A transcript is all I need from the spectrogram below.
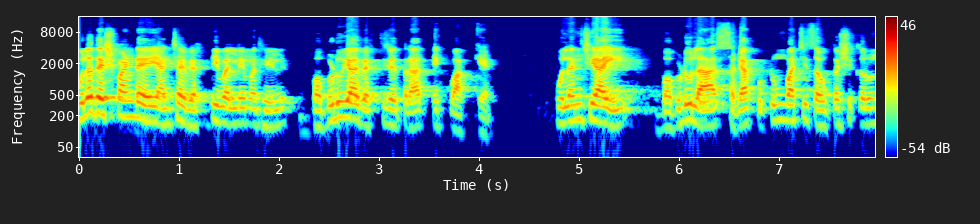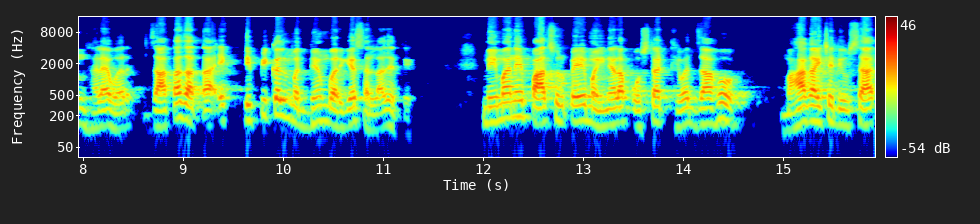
पु ल देशपांडे यांच्या व्यक्तिवल्लीमधील बबडू या व्यक्तिचित्रात एक वाक्य आहे. पुलंची आई बबडूला सगळ्या कुटुंबाची चौकशी करून झाल्यावर जाता जाता एक टिपिकल मध्यमवर्गीय सल्ला देते. नेमाने पाच रुपये महिन्याला पोस्टात ठेवत जा हो महागाईच्या दिवसात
